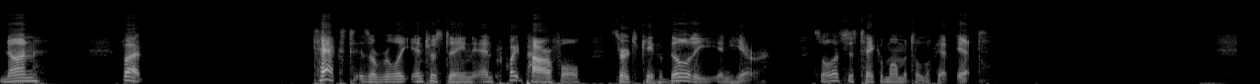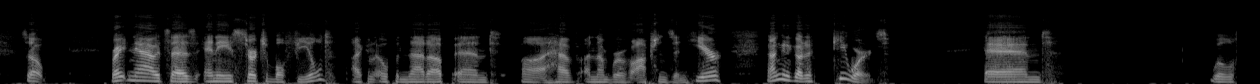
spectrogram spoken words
none. But text is a really interesting and quite powerful search capability in here. So let's just take a moment to look at it. So right now it says any searchable field. I can open that up and uh, have a number of options in here. I'm going to go to keywords. And we'll,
